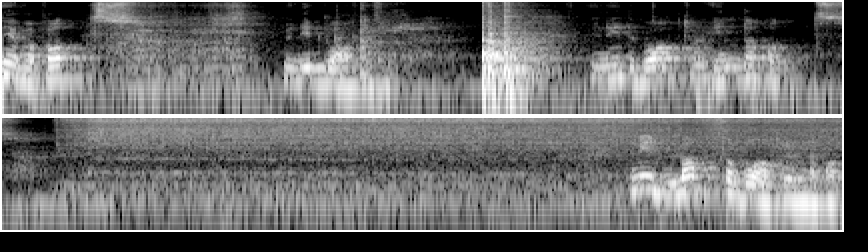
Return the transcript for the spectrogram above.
we have a pot. We need water. We need water in the pot. We need lots of water in the pot.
